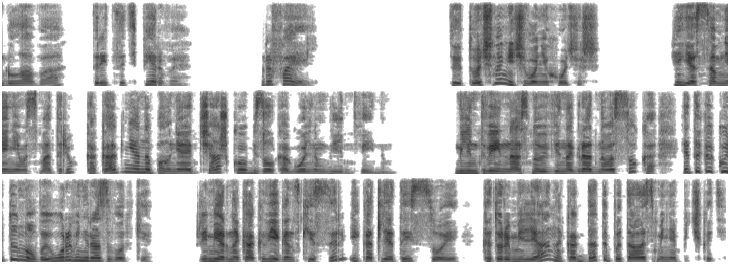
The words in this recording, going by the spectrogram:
Глава 31. Рафаэль. «Ты точно ничего не хочешь?» Я с сомнением смотрю, как Агния наполняет чашку безалкогольным глинтвейном. Глинтвейн на основе виноградного сока — это какой-то новый уровень разводки. Примерно как веганский сыр и котлеты из сои, которыми Лиана когда-то пыталась меня пичкать.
